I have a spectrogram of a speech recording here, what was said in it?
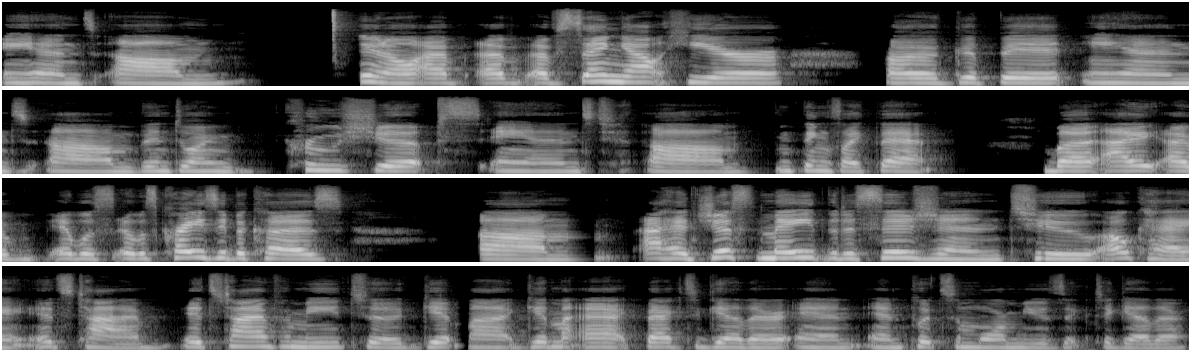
and um, you know I've, I've I've sang out here a good bit and um, been doing cruise ships and um, and things like that. But I, I it was it was crazy because um, I had just made the decision to okay, it's time. It's time for me to get my get my act back together and and put some more music together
